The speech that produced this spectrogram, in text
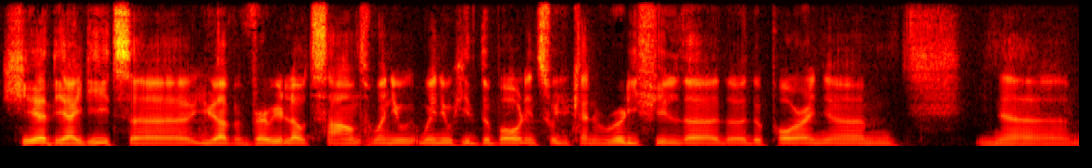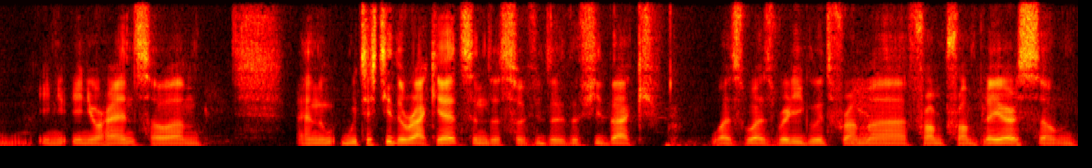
here the idea it's uh, you have a very loud sound when you when you hit the ball. And so you can really feel the the, the power in um, in, um, in, in your hand. So um, and we tested the rackets and the, so the, the, feedback was was really good from uh, from from players. So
